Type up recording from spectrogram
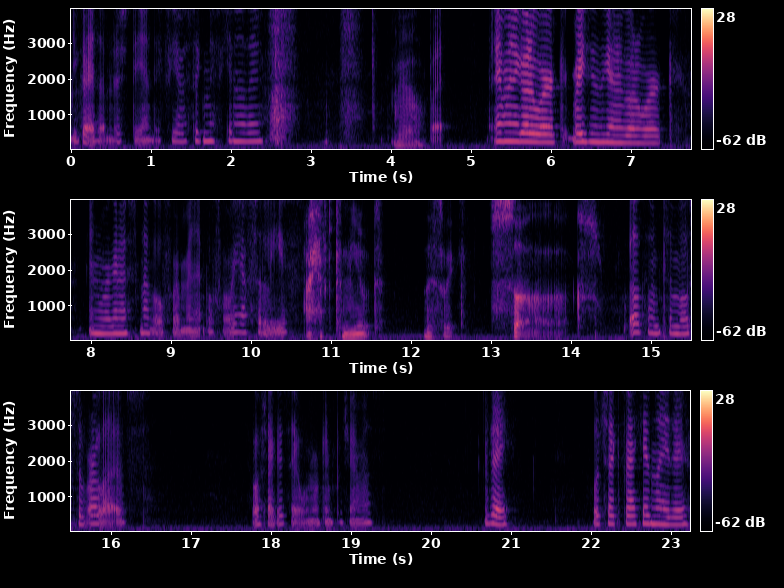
you guys understand if you have a significant other. Yeah. But I'm gonna go to work. Mason's gonna go to work. And we're gonna snuggle for a minute before we have to leave. I have to commute this week. Sucks. Welcome to most of our lives. I wish I could say when we're in pajamas. Okay. We'll check back in later.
